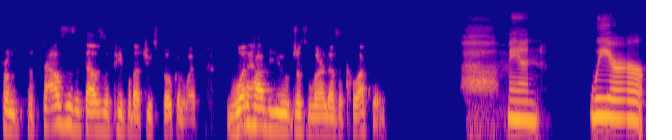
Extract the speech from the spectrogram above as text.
from the thousands and thousands of people that you've spoken with? What have you just learned as a collective? Man, we are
